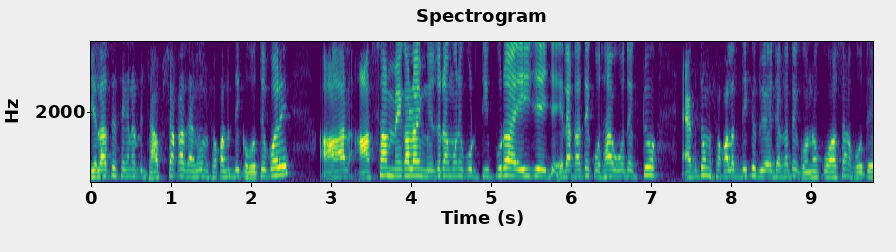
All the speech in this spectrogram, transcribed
জেলাতে সেখানে একটু ঝাপসা কাজ একদম সকালের দিকে হতে পারে। আর আসাম, মেঘালয়, মিজোরাম, মণিপুর, ত্রিপুরা এই যে এলাকাতে কোথাও কোথাও একটু একদম সকালের দিকে দু এক জায়গাতে ঘন কুয়াশা হতে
